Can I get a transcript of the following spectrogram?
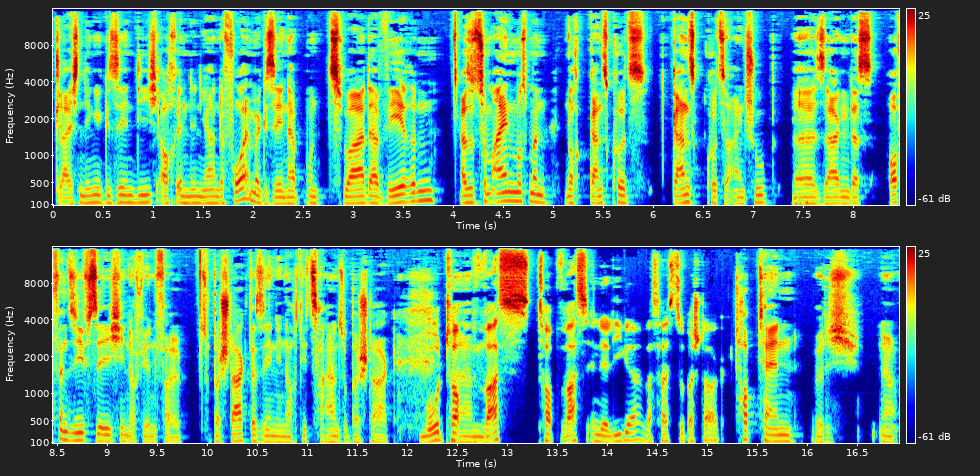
gleichen Dinge gesehen, die ich auch in den Jahren davor immer gesehen habe. Und zwar da wären, also zum einen muss man noch ganz kurz, ganz kurzer Einschub, mhm. äh, sagen, dass offensiv sehe ich ihn auf jeden Fall super stark. Da sehen ihn auch die Zahlen super stark. Wo Top ähm, was? Top was in der Liga? Was heißt super stark? Top 10 würde ich, ja,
